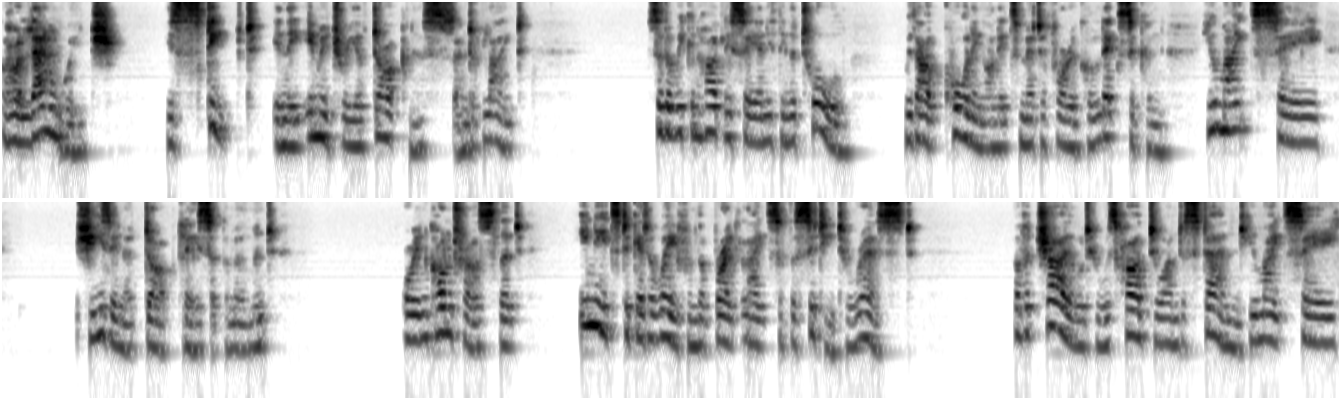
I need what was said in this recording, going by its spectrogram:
Our language is steeped in the imagery of darkness and of light so that we can hardly say anything at all without calling on its metaphorical lexicon. You might say, She's in a dark place at the moment. Or in contrast, that he needs to get away from the bright lights of the city to rest. Of a child who was hard to understand, you might say,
